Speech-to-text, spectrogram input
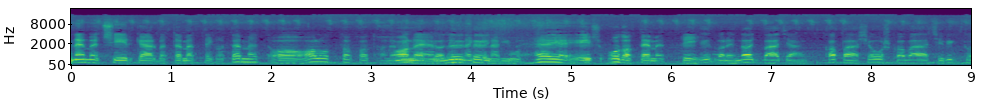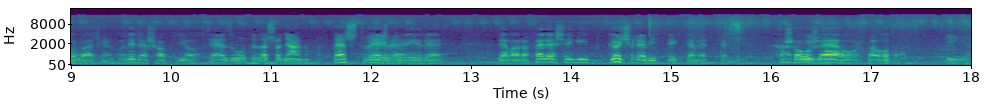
nem egy sírkárba temették a, temet, a halottakat, hanem, hanem a mindenkinek volt helye, és oda temették. Itt van egy nagybátyánk, Kapás Jóska bácsi, Viktor bácsinak az édesapja. Ez volt édesanyának a testvére. testvére. De már a feleségét Göcsre vitték temetteni. Hát a sós elhordta oda. Igen.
